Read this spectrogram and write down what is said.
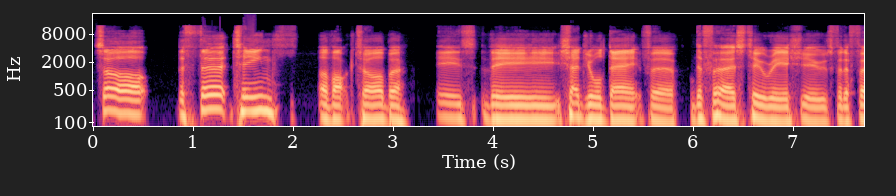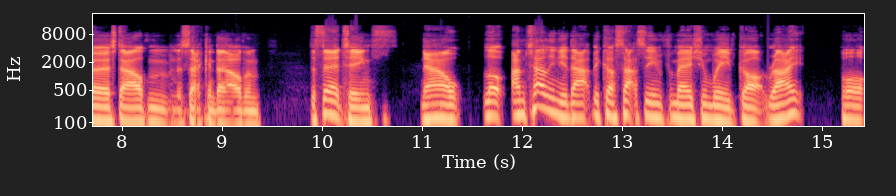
So the thirteenth of October is the scheduled date for the first two reissues for the first album and the second album. The thirteenth. Now, look, I'm telling you that because that's the information we've got, right? But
